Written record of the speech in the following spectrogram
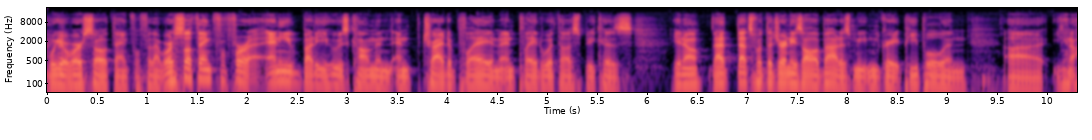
we are we're so thankful for that. We're so thankful for anybody who's come and, and tried to play and, and played with us because you know that that's what the journey is all about is meeting great people and uh, you know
